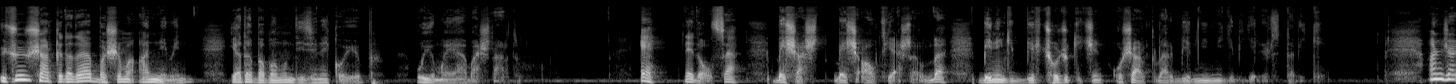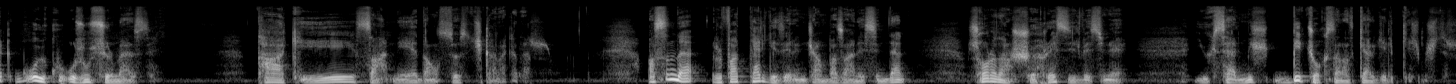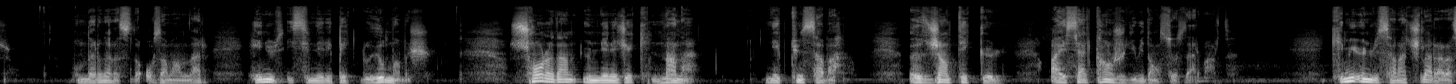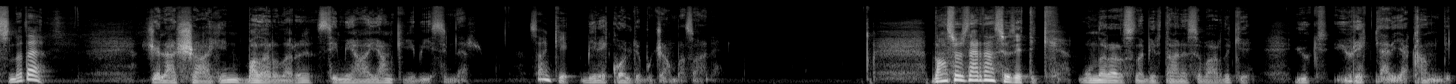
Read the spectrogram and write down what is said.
Üçüncü şarkıda da başımı annemin ya da babamın dizine koyup uyumaya başlardım. Eh ne de olsa 5-6 yaşlarında benim gibi bir çocuk için o şarkılar bir ninni gibi gelirdi tabii ki. Ancak bu uyku uzun sürmezdi. Ta ki sahneye dansöz çıkana kadar. Aslında Rıfat Tergezer'in cambazhanesinden sonradan şöhret zirvesine yükselmiş birçok sanatkar gelip geçmiştir. Bunların arasında o zamanlar henüz isimleri pek duyulmamış. Sonradan ünlenecek Nana, Neptün Sabah, Özcan Tekgül, Aysel Tanju gibi dansözler vardı. Kimi ünlü sanatçılar arasında da Celal Şahin, Balarıları, Semiha Yankı gibi isimler. Sanki bir ekoldü bu cambazhane. Dansözlerden söz ettik. Bunlar arasında bir tanesi vardı ki yük, yürekler yakan bir.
